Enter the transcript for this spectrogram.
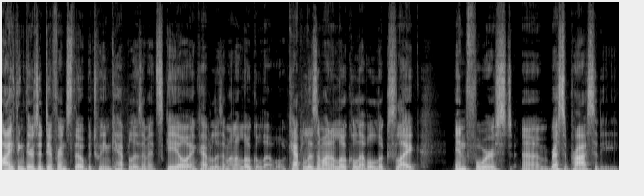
I think there's a difference though between capitalism at scale and capitalism on a local level. Capitalism on a local level looks like enforced um, reciprocity,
